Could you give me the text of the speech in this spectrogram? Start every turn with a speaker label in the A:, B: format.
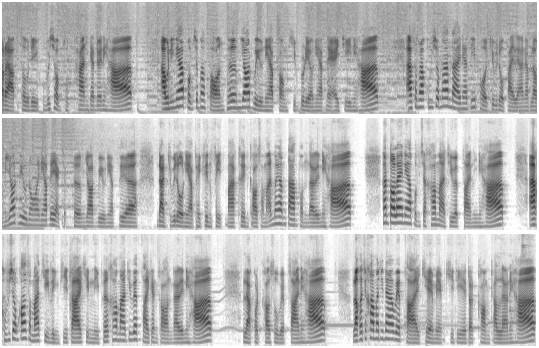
A: ปราบสวัสดีคุณผู้ชมทุกท่านกันด้วยนะครับ เอาวันนี้นะครับผมจะมาสอนเพิ่มยอดวิวนะครับของคลิปเรียวนะครับใน IG นะครับอะสำหรับคุณผู้ชมท่านใดนะครับที่โพสต์คลิปวิดีโอไปแล้วนะครับเรามียอดวิวน้อยนะครับได้อยากจะเพิ่มยอดวิวเนี่ยเพื่อดันคลิปวิดีโอเนี่ยให้ขึ้นฟีดมากขึ้นก็สามารถมาทำตามผมได้เลยนะครับขั้นตอนแรกเนี่ยผมจะเข้ามาที่เว็บไซต์นี้นะครับอะคุณผู้ชมก็สามารถคลิกลิงก์ที่ใต้คลิปนี้เพื่อเข้ามาที่เว็บไซต์กันก่อนได้เลยนะครับแล้วกดเข้าสู่เว็บไซต์นะครับ เราก็จะเข้ามาที่หน้าเว็บไซต์ kmmkta.com กันแล้วนะครับ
